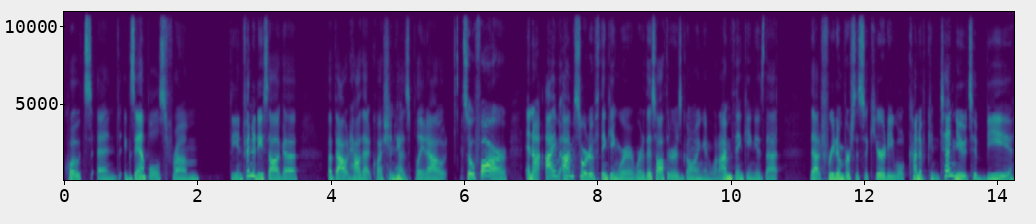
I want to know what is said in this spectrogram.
quotes and examples from the Infinity Saga about how that question has played out so far. And I, I'm I'm sort of thinking where where this author is going, and what I'm thinking is that that freedom versus security will kind of continue to be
